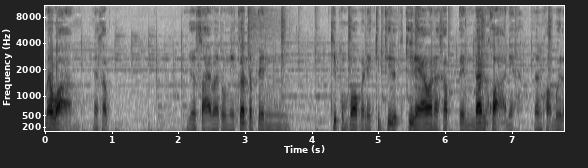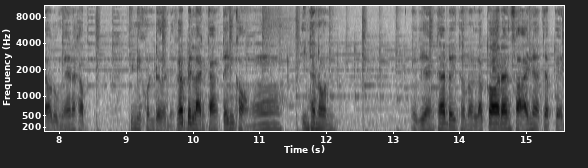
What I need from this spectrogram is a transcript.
แม่วางนะครับเลี้ยวซ้ายมาตรงนี้ก็จะเป็นที่ผมบอกไปในคลิปที่ที่แล้วนะครับ เป็นด้านขวาเนี่ยด้านขวามือเราตรงนี้นะครับ ที่มีคนเดินเนี่ยก็เป็นลานกลางเต็นท์ของอินทนนท์อย่างถ้าเดินอินทนนท์แล้วก็ด้านซ้ายเนี่ยจะเป็น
